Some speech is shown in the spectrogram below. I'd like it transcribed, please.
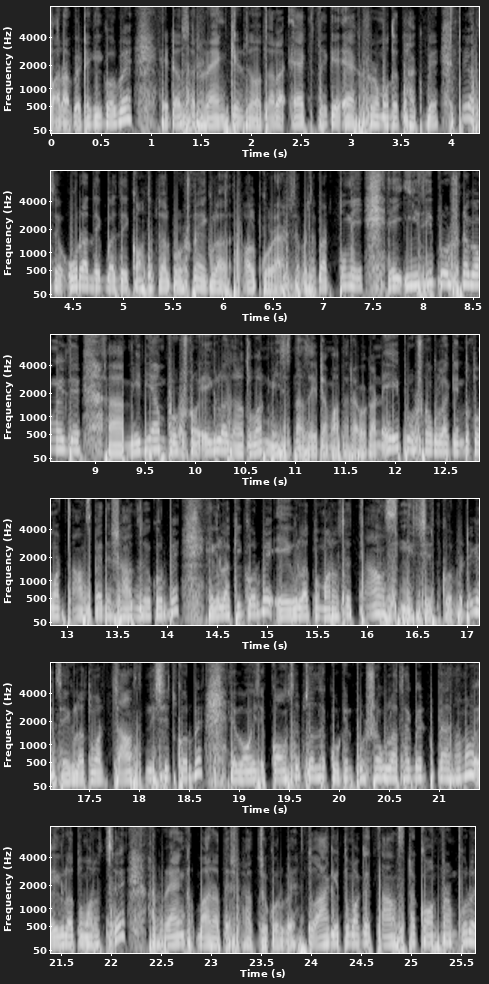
বাড়াবে। এটা কি করবে? এটা হচ্ছে র্যাঙ্কের জন্য। যারা এক থেকে একশোর মধ্যে থাকবে, ঠিক আছে? ওরা দেখবা যে কনসেপচুয়াল প্রশ্ন এগুলো সলভ করে আসতে পারছে বাট তুমি এই ইজি প্রশ্ন এবং এই যে মিডিয়াম প্রশ্ন এগুলো যেন তোমার মিস না যায়, এটা মাথায় রাখবে। কারণ এই প্রশ্নগুলো কিন্তু তোমার চান্স পাইতে সাহায্য করবে, এগুলো কি করবে? এগুলো তোমার হচ্ছে চান্স নিশ্চিত করবে, ঠিক আছে? এগুলো তোমার চান্স নিশ্চিত করবে এবং এই যে কনসেপচুয়াল যে কঠিন প্রশ্নগুলো থাকবে একটু এগুলো তোমার হচ্ছে র্যাঙ্ক বাড়াতে সাহায্য করবে। তো আগে তোমাকে চান্সটা কনফার্ম করে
